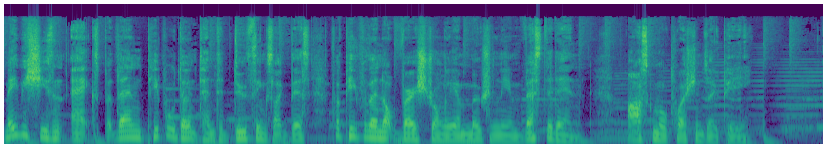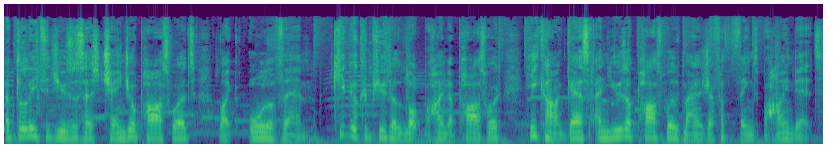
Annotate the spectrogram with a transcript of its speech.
Maybe she's an ex, but then people don't tend to do things like this for people they're not very strongly emotionally invested in. Ask more questions, OP. A deleted user says change your passwords like all of them. Keep your computer locked behind a password he can't guess and use a password manager for things behind it.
